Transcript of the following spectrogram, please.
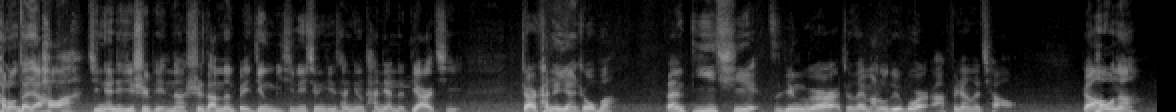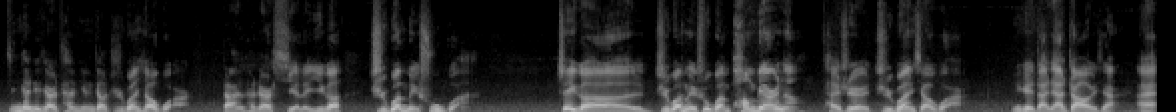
Hello，大家好啊！今天这期视频呢是咱们北京米其林星级餐厅探店的第二期。这儿看着眼熟吗？咱第一期紫金阁就在马路对过啊，非常的巧。然后呢，今天这家餐厅叫纸观小馆，但是它这儿写了一个纸观美术馆。这个纸观美术馆旁边呢才是纸观小馆。你给大家照一下，哎，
